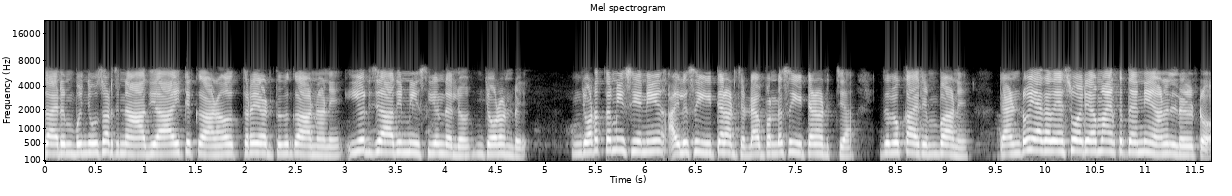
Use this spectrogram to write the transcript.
കരിമ്പ് ജ്യൂസ് അടിച്ചിട്ട് ആദ്യമായിട്ട് കാണാം ഇത്രയും അടുത്തുനിന്ന് കാണാണ്. ഈ ഒരു ജാതി മീസി ഉണ്ടല്ലോ ഇഞ്ചോടെ ഉണ്ട് ഇഞ്ചോടത്തെ മെഷീന് അതിൽ സീറ്റാണ് അടിച്ചത്. ഡബറിന്റെ സീറ്റാണ് അടിച്ചത്. ഇതിപ്പോൾ കരിമ്പാണ്. രണ്ടും ഏകദേശം ഒരേ മാർക്ക് തന്നെയാണ് ഉള്ളത് കേട്ടോ.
